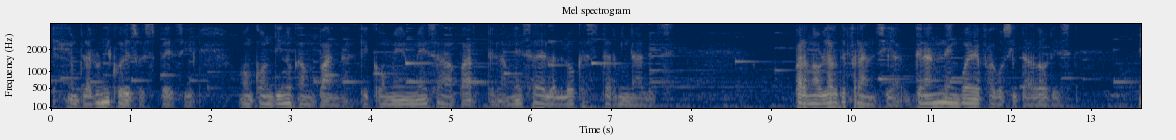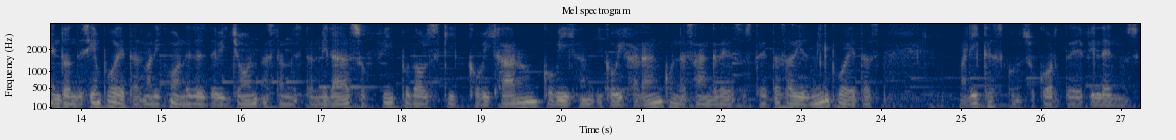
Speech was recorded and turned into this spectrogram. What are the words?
ejemplar único de su especie, un condino campana que come en mesa aparte, la mesa de las locas terminales. Para no hablar de Francia, gran lengua de fagocitadores, en donde cien poetas maricones desde Villon hasta nuestra admirada Sophie Podolsky cobijaron, cobijan y cobijarán con la sangre de sus tetas a diez mil poetas maricas con su corte de filenos,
